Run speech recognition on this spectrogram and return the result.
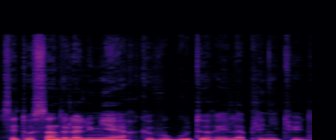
C'est au sein de la lumière que vous goûterez la plénitude.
